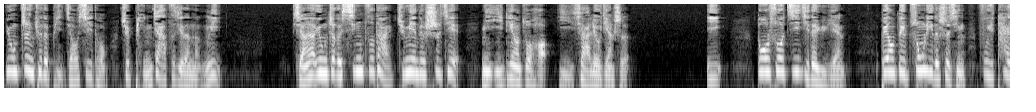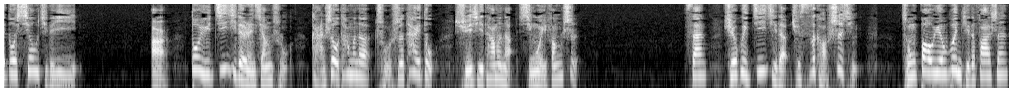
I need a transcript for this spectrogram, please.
用正确的比较系统去评价自己的能力。想要用这个新姿态去面对世界，你一定要做好以下六件事：一、多说积极的语言，不要对中立的事情赋予太多消极的意义；二、多与积极的人相处，感受他们的处事态度。学习他们的行为方式。三、学会积极的去思考事情，从抱怨问题的发生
